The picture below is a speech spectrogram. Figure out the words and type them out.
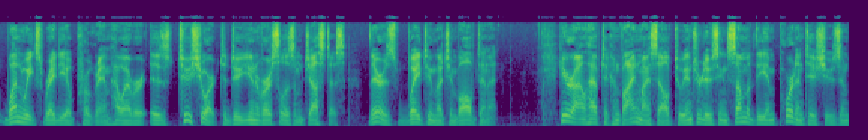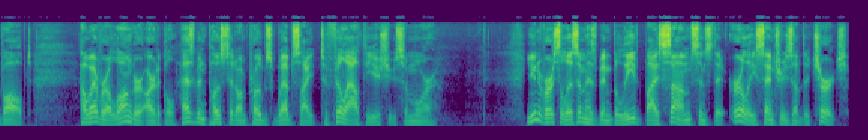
One week's radio program, however, is too short to do universalism justice. There is way too much involved in it. Here I'll have to confine myself to introducing some of the important issues involved. However, a longer article has been posted on Probe's website to fill out the issue some more. Universalism has been believed by some since the early centuries of the Church.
